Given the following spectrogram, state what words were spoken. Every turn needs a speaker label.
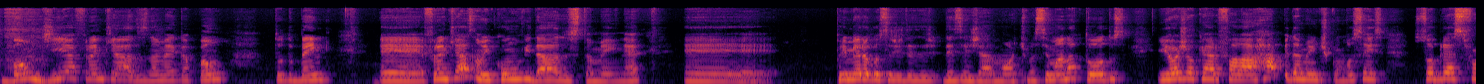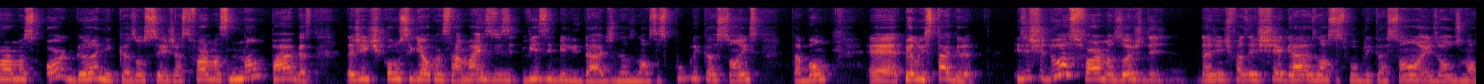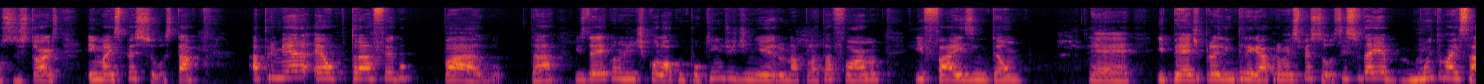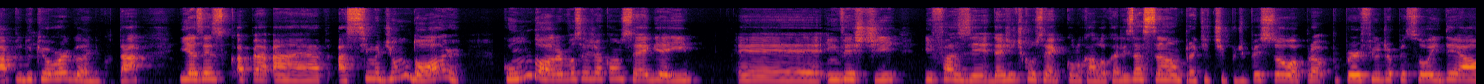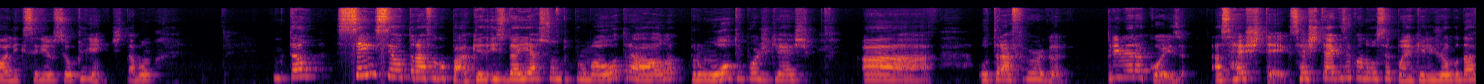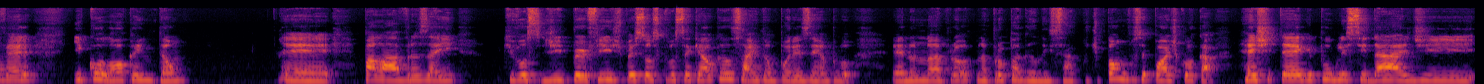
Speaker 1: Bom dia, franqueados da Megapão, tudo bem? É, franqueados não, e convidados também, né? É, primeiro eu gostaria de desejar uma ótima semana a todos e hoje eu quero falar rapidamente com vocês sobre as formas orgânicas, ou seja, as formas não pagas da gente conseguir alcançar mais visibilidade nas nossas publicações, tá bom? É, pelo Instagram. Existem duas formas hoje de, da gente fazer chegar as nossas publicações ou os nossos stories em mais pessoas, tá? A primeira é o tráfego pago, tá? Isso daí é quando a gente coloca um pouquinho de dinheiro na plataforma e faz então é, e pede para ele entregar para mais pessoas. Isso daí é muito mais rápido do que o orgânico, tá? E às vezes a, a, a, acima de um dólar, com um dólar você já consegue aí é, investir e fazer. Daí a gente consegue colocar localização para que tipo de pessoa, para o perfil de a pessoa ideal ali, que seria o seu cliente, tá bom? Então, sem ser o tráfego pago, que isso daí é assunto para uma outra aula, para um outro podcast, a, o tráfego orgânico. Primeira coisa, as hashtags. Hashtags é quando você põe aquele jogo da velha e coloca, então, é, palavras aí que você, de perfis de pessoas que você quer alcançar. Então, por exemplo, é, no, na, na, propaganda em saco de pão, você pode colocar hashtag publicidade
